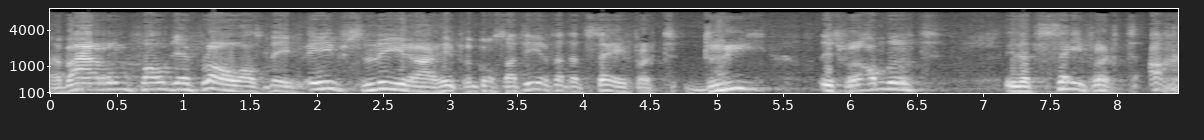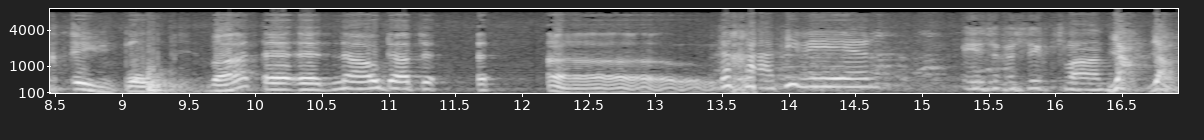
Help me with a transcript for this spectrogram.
En waarom val jij flauw als neef Eefs leraar heeft geconstateerd dat het cijfer 3 is veranderd in het cijfer 8-1, Paul? Wat? Eh, eh, nou, dat... eh, Daar gaat hij weer. In zijn gezicht slaan. Ja, ja.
